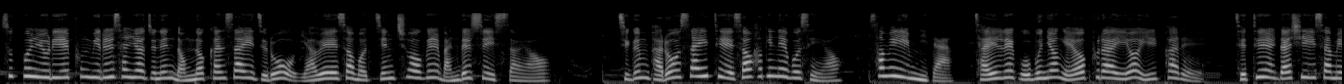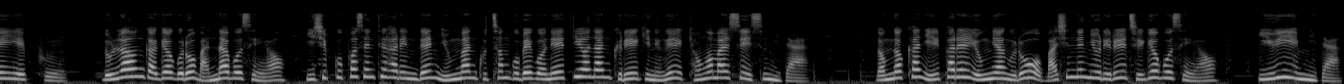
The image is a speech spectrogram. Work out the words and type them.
숯불 요리의 풍미를 살려주는 넉넉한 사이즈로 야외에서 멋진 추억을 만들 수 있어요. 지금 바로 사이트에서 확인해보세요. 3위입니다. 자일렉 오븐형 에어프라이어 18을 ZL-23AF 놀라운 가격으로 만나보세요. 29% 할인된 69,900원의 뛰어난 그릴 기능을 경험할 수 있습니다. 넉넉한 18일 용량으로 맛있는 요리를 즐겨보세요. 2위입니다.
